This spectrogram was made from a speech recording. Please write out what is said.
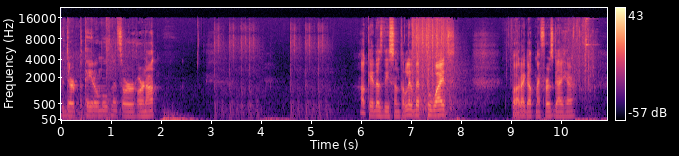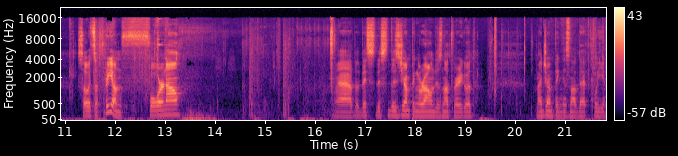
If they're potato movements or, or not. Okay, that's decent. A little bit too wide. But I got my first guy here. So it's a 3 on 4 now. Uh, this, this, this jumping around is not very good. My jumping is not that clean.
